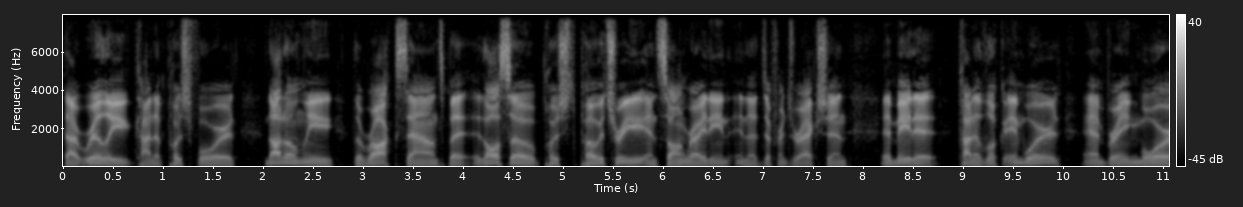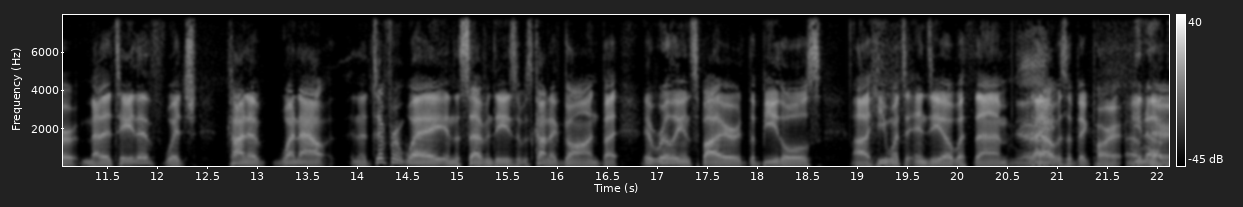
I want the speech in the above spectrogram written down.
that really kind of pushed forward not only the rock sounds, but it also pushed poetry and songwriting in a different direction. It made it kind of look inward and bring more meditative, which kind of went out in a different way in the 70s. It was kind of gone, but it really inspired the Beatles. Uh, he went to India with them. Yeah. Right. That was a big part of you know, their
